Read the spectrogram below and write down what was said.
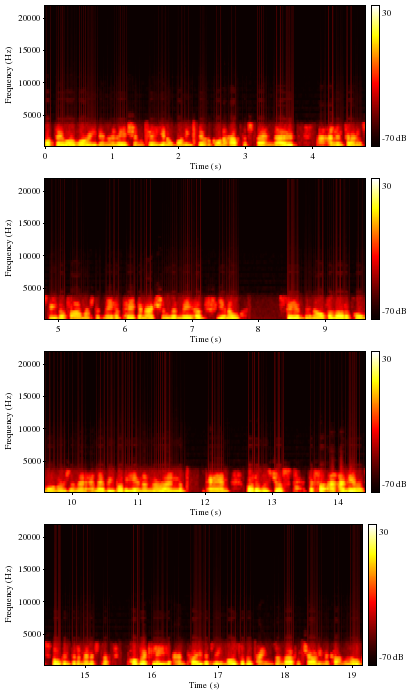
but they were worried in relation to you know monies they were going to have to spend now. And in fairness, these are farmers that may have taken action that may have, you know, saved an awful lot of homeowners and, and everybody in and around them. Um, but it was just, the, and here I've spoken to the minister publicly and privately multiple times on that with Charlie McConalogue.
